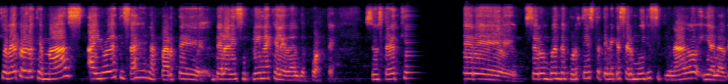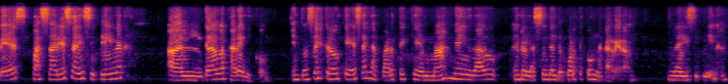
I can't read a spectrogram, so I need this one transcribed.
que ver, pero lo que más ayuda quizás es la parte de la disciplina que le da el deporte. Si usted quiere ser un buen deportista, tiene que ser muy disciplinado y a la vez pasar esa disciplina al grado académico. Entonces creo que esa es la parte que más me ha ayudado en relación del deporte con la carrera, la disciplina.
